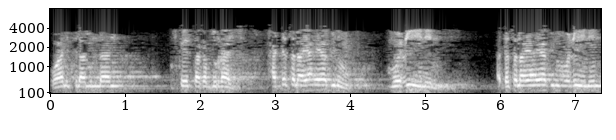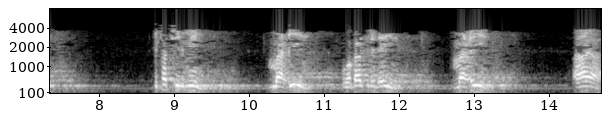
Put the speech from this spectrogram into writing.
وعن إسلام النان كيف تكبر الراج. حدثنا يحيى بن معين. حدثنا يحيى بن معين بفتح الميم. معين وكسر العين. معين. آية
